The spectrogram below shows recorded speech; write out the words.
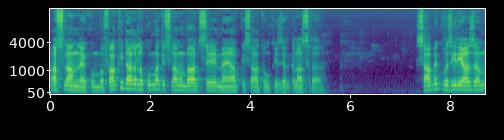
अस्सलाम वालेकुम। वफाकी दारकूमत इस्लामाबाद से मैं आपके साथ हूँ खिजर कलासरा। सबक वज़ी अजम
